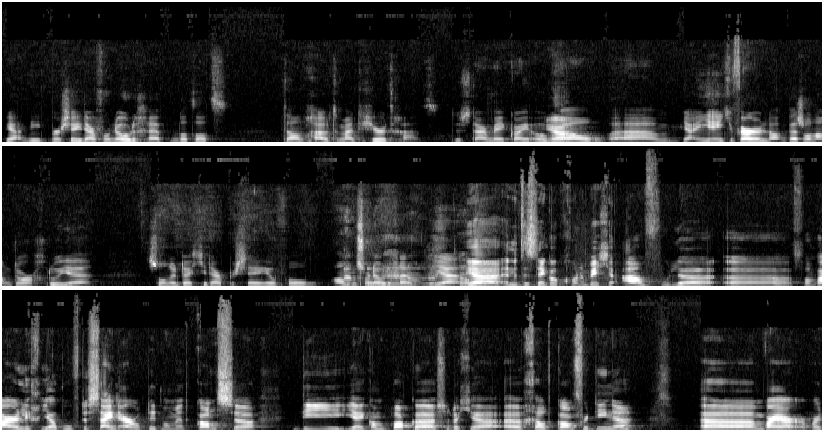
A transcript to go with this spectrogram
ja, niet per se daarvoor nodig hebt, omdat dat dan geautomatiseerd gaat. Dus daarmee kan je ook Ja. wel ehm, ja, in je eentje ver, lang- best wel lang doorgroeien, zonder dat je daar per se heel veel handen voor nodig hebt. Ja. Ja, en het is denk ik ook gewoon een beetje aanvoelen eh, van waar liggen jouw behoeften. Zijn er op dit moment kansen die jij kan pakken zodat je eh, geld kan verdienen. Ehm, waar, waar,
